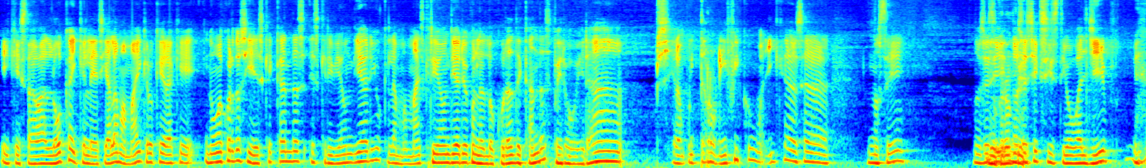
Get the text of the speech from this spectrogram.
Y que estaba loca y que le decía a la mamá, y creo que era que, no me acuerdo si es que Candace escribía un diario, que la mamá escribía un diario con las locuras de Candace, pero era, pues, era muy terrorífico, marica. O sea, no sé. No sé, Yo si, no que- sé si existió Valjib.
